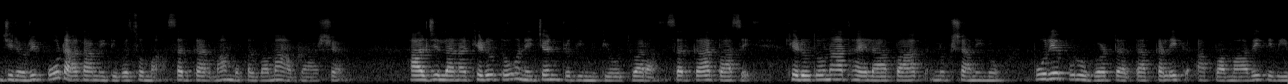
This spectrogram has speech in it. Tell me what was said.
જેનો રિપોર્ટ આગામી દિવસોમાં સરકારમાં મોકલવામાં આવનાર છે. હાલ જિલ્લાના ખેડૂતો અને જનપ્રતિનિધિઓ દ્વારા સરકાર પાસે ખેડૂતોના થયેલા પાક નુકસાનીનું પૂરેપૂરું વળતર તાત્કાલિક આપવામાં આવે તેવી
